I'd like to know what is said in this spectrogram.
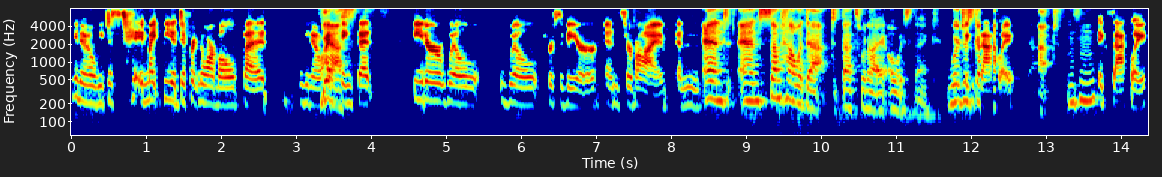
you know, we just it might be a different normal, but you know, yes. I think that theater will will persevere and survive and and and somehow adapt. That's what i always think. We're just exactly. adapt. Mm-hmm. exactly.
